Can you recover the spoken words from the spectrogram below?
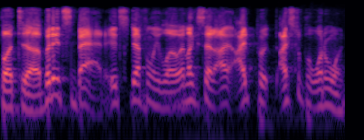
But uh, but it's bad. It's definitely low. And like I said, I, I'd put I still put Wonder Woman.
